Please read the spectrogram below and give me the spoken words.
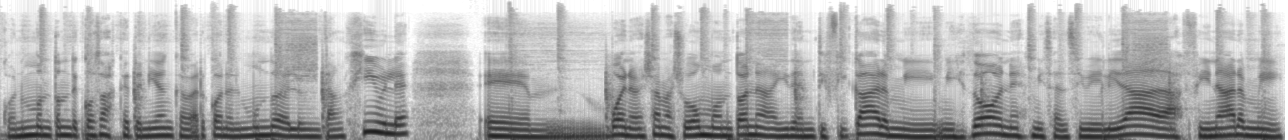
con un montón de cosas que tenían que ver con el mundo de lo intangible. Em, bueno, ella me ayudó un montón a identificar mis dones, mi sensibilidad, a afinar mi,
